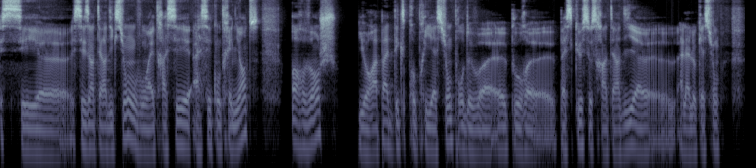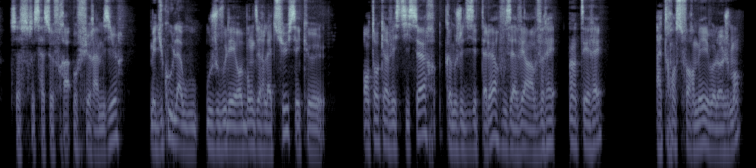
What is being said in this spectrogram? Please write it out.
ces interdictions vont être assez, assez contraignantes. En revanche, il n'y aura pas d'expropriation pour devoir, pour, parce que ce sera interdit à, à la location. Ça, ça, se fera au fur et à mesure. Mais du coup, là où, où je voulais rebondir là-dessus, c'est que en tant qu'investisseur, comme je disais tout à l'heure, vous avez un vrai intérêt à transformer vos logements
